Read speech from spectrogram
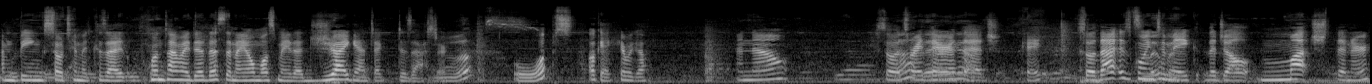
I'm being so timid because I one time I did this and I almost made a gigantic disaster. Whoops. Whoops. Okay, here we go. And now, so it's Oh, right there there at go. the edge. Okay, so that is going to make the gel much thinner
